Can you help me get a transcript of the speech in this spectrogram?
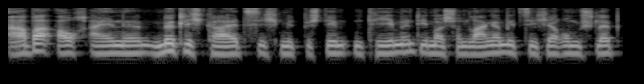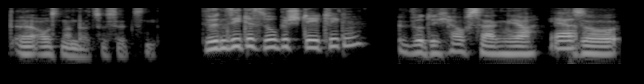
aber auch eine Möglichkeit, sich mit bestimmten Themen, die man schon lange mit sich herumschleppt, äh, auseinanderzusetzen. Würden Sie das so bestätigen? Würde ich auch sagen, ja. Ja. Also,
